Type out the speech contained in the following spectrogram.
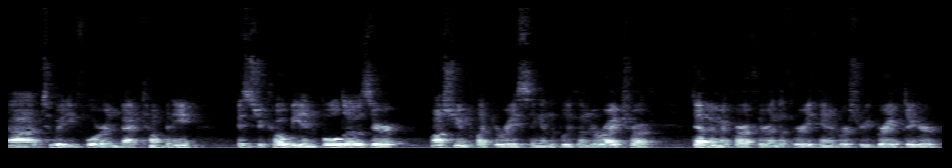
uh, 284 and Bad Company, It's Jacoby and Bulldozer, Mosham Collector Racing and the Blue Thunder Ride Truck, Devin MacArthur and the 30th Anniversary Gravedigger,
